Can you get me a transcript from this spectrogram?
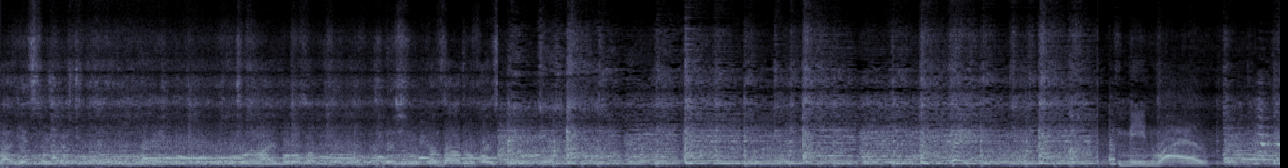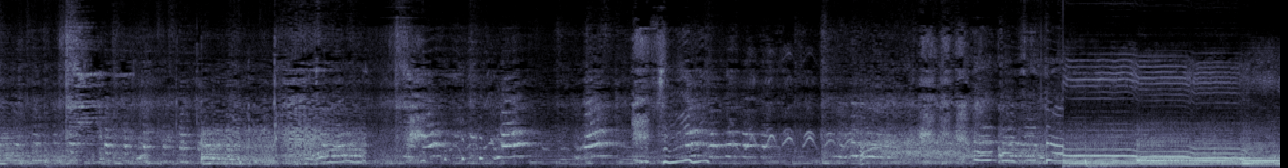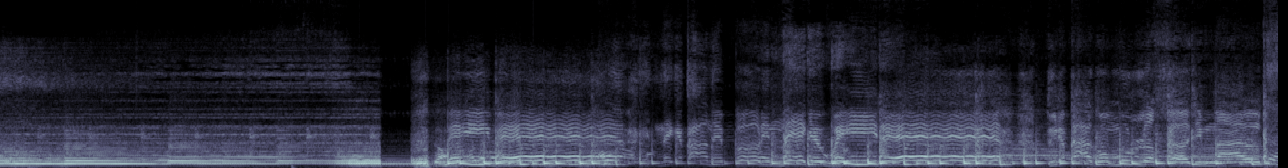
하는 아니겠습니까? 돈을 많이 벌어서 열심히 변상하도록 하겠습니다. Meanwhile. baby 내게 반해버린 내게 왜 이래 두렵다고 물러서지 말고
